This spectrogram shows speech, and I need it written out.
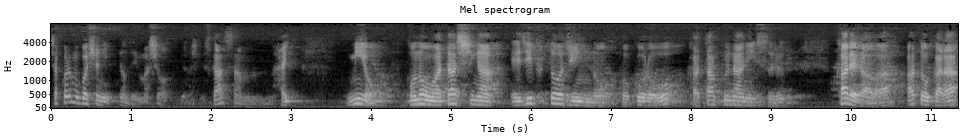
じゃあこれもご一緒に読んでみましょう。よろしいですか ?3、はい。見よ、この私がエジプト人の心をかたくなにする。彼らは後から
